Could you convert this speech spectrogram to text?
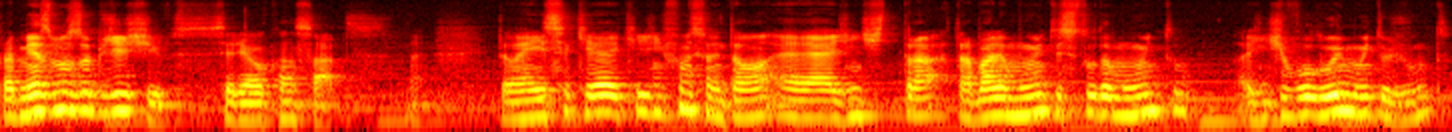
para mesmos objetivos serem alcançados. né. Então é isso que é que a gente funciona. Então é, a gente tra trabalha muito, estuda muito, a gente evolui muito junto.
